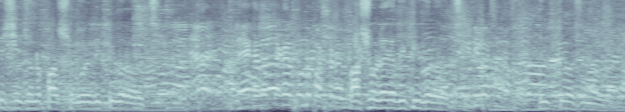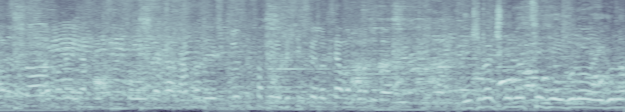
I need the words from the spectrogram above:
বেশি জন্য পাঁচশো করে বিক্রি করা হচ্ছে। মানে পাঁচশো টাকা? বিক্রি করা হচ্ছে। ফিফটি পার্সেন্ট হবে। বেশিরভাগ সেল হচ্ছে যে এগুলো এগুলো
